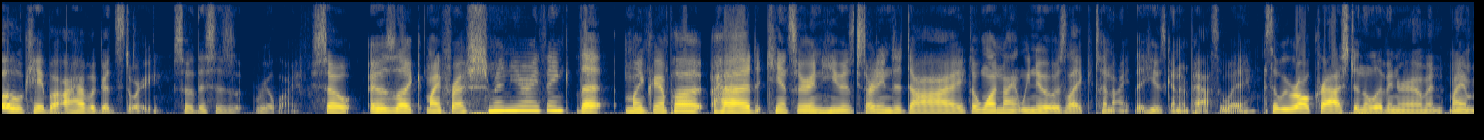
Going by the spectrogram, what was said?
Okay, but I have a good story. So this is real life. So it was like my freshman year, I think, that my grandpa had cancer and he was starting to die. The one night we knew it was like tonight that he was going to pass away. So we were all crashed in the living room and my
